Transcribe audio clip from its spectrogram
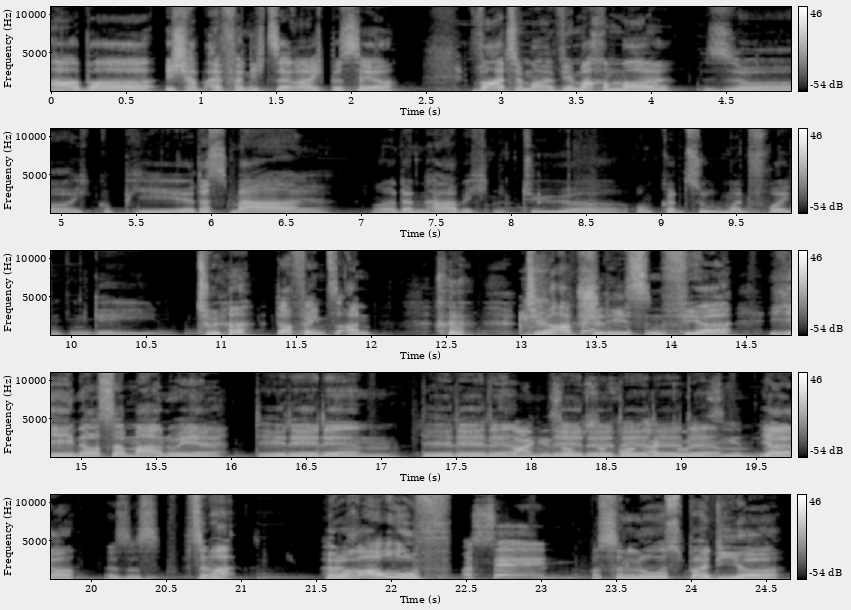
aber ich habe einfach nichts erreicht bisher. Warte mal, wir machen mal. So, ich kopiere das mal. Und dann habe ich eine Tür und kann zu meinen Freunden gehen. Tür, da fängt's an. Tür abschließen für jeden außer Manuel. Dididim, Frage ist, ob sofort aktualisiert. Ja, ja, ist es. Sag mal, hör doch auf! Was denn? Was ist denn los bei dir?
